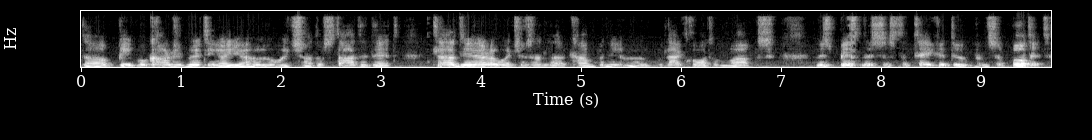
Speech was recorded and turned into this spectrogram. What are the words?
The people contributing are Yahoo, which sort of started it, Cloudera, which is a, company who, like Hortonworks, whose business is to take Hadoop and support it.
